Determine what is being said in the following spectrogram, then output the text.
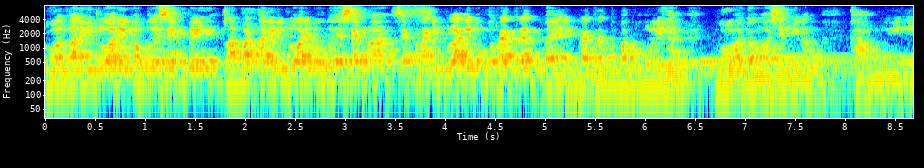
dua kali dikeluarin waktu SMP, delapan kali dikeluarin waktu SMA, saya pernah dipulangin waktu retret, bayangin retret tempat pemulihan. Guru agama saya bilang, kamu ini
